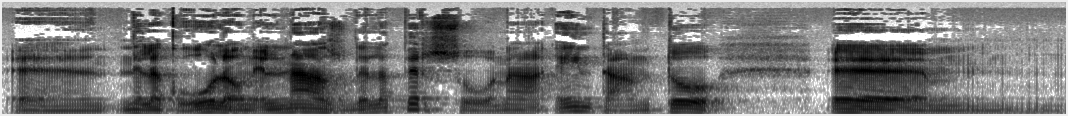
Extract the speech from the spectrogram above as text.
eh, nella, gola o nel naso della persona e intanto ehm,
